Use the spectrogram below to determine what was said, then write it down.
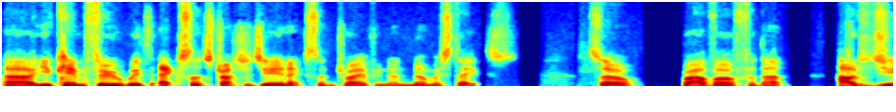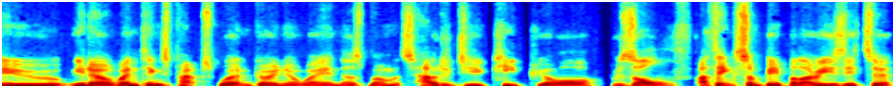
uh, you came through with excellent strategy and excellent driving and no mistakes so bravo for that how did you you know when things perhaps weren't going your way in those moments how did you keep your resolve i think some people are easy to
